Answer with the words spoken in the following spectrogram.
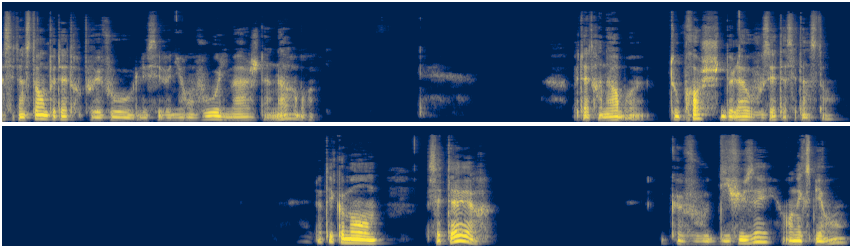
À cet instant, peut-être pouvez-vous laisser venir en vous l'image d'un arbre, peut-être un arbre tout proche de là où vous êtes à cet instant. Notez comment cet air que vous diffusez en expirant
